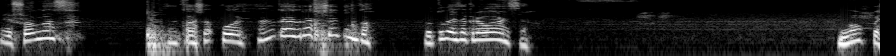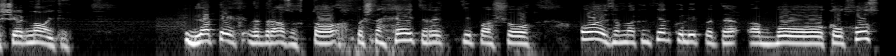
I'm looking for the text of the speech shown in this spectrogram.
І що в нас? Він каже, ой, а він каже, якраз чотенько. То туди закривається. Ну, як новенький. Для тих відразу, хто почне хейтерити, типа, що ой, за мною конфетку ліпите, або колхоз,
